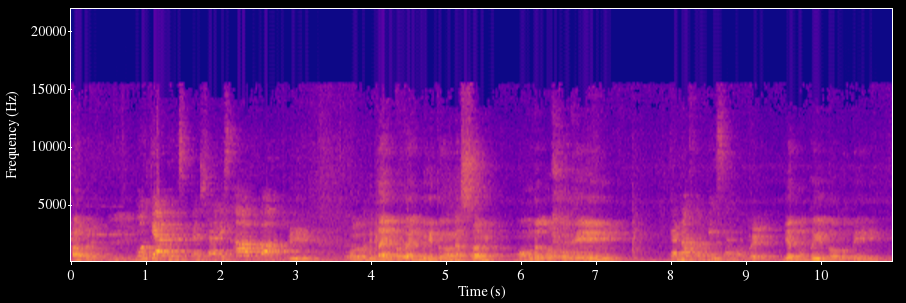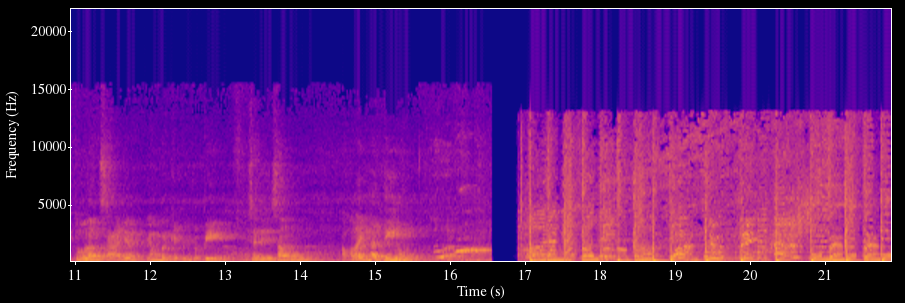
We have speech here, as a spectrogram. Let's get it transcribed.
Apa deh? Mau ambil spesialis apa? Iya. Kalau ditanya pertanyaan begitu, karena suami mau ambil ortopedi. Kenapa bisa? Weh, lihat muka itu ortopedi. Tulang saja yang berkeping-keping bisa disambung. Apalagi hatimu. One.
